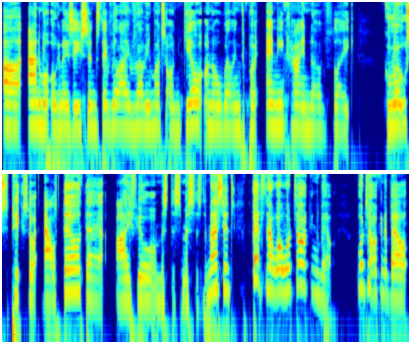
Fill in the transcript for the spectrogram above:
uh, animal organizations. They rely very much on guilt and are willing to put any kind of like gross picture out there that I feel almost dismisses the message. But that's not what we're talking about. We're talking about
